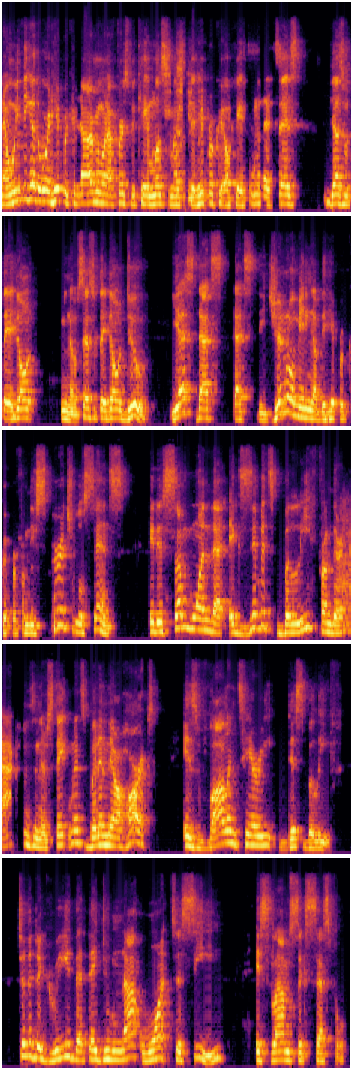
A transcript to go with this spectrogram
Now, when we think of the word hypocrite, I remember when I first became Muslim, I said hypocrite. Okay, someone that says does what they don't, you know, says what they don't do. Yes, that's that's the general meaning of the hypocrite, but from the spiritual sense, it is someone that exhibits belief from their actions and their statements, but in their heart is voluntary disbelief to the degree that they do not want to see Islam successful.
